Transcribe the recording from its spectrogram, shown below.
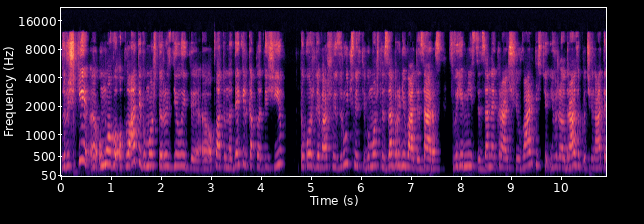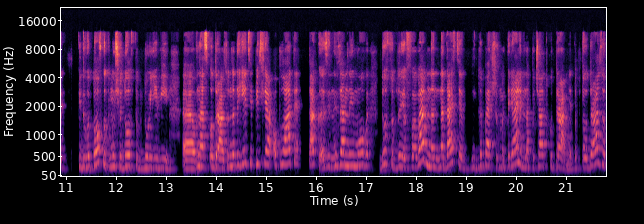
Зручні е, умови оплати ви можете розділити оплату на декілька платежів. Також для вашої зручності ви можете забронювати зараз своє місце за найкращою вартістю і вже одразу починати підготовку, тому що доступ до ЄВІ е, в нас одразу надається після оплати, так з іноземної мови. Доступ до ЄФВ надасться до перших матеріалів на початку травня. Тобто, одразу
